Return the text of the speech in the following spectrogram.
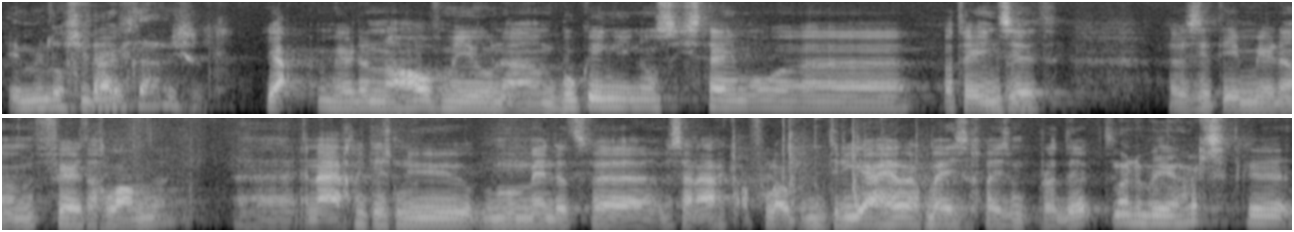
Inmiddels 5000? Ja, meer dan een half miljoen aan boekingen in ons systeem wat erin zit. We zitten in meer dan 40 landen. Uh, en eigenlijk is nu op het moment dat we... We zijn eigenlijk afgelopen drie jaar heel erg bezig geweest met het product. Maar dan ben je hartstikke...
